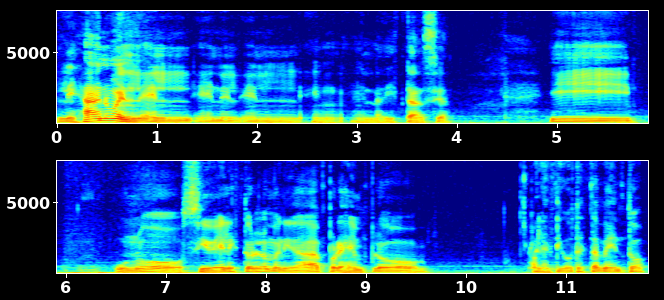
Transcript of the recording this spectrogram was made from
lejano en, en, la distancia. Y uno, si ve la historia de la humanidad, por ejemplo, el Antiguo Testamento,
